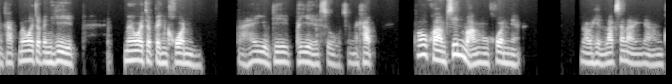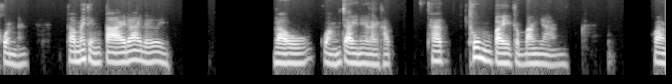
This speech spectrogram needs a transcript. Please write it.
นะครับ ไม่ว่าจะเป็นหีบ ไม่ว่าจะเป็นคน แต่ให้อยู่ที่พระเยซูใช่ไหมครับ เพราะความสิ้นหวังของคนเนี่ย เราเห็นลักษณะอย่างของคนนะ ทำให้ถึงตายได้เลย เราหวังใจในอะไรครับ ถ้าทุ่มไปกับบางอย่าง ความ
